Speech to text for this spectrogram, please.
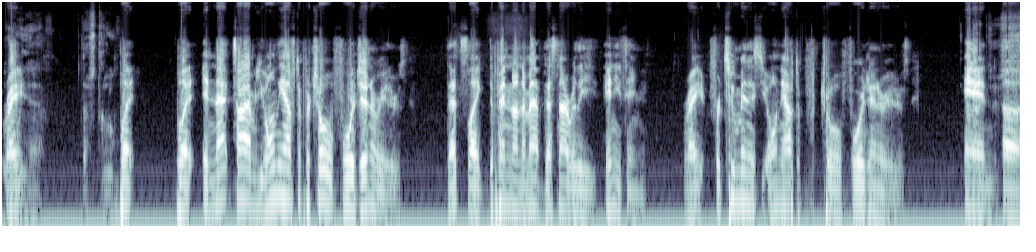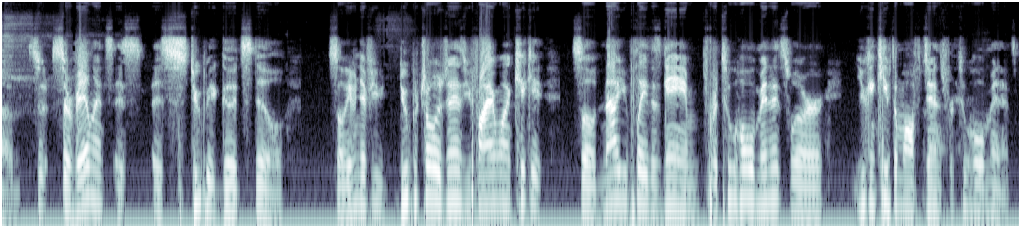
right? Oh, yeah, that's true. But but in that time, you only have to patrol four generators. That's like depending on the map. That's not really anything, right? For two minutes, you only have to patrol four generators, and um, su- surveillance is is stupid good still. So even if you do patrol the gens, you find one, kick it. So now you play this game for two whole minutes, where you can keep them off gens for two whole minutes.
